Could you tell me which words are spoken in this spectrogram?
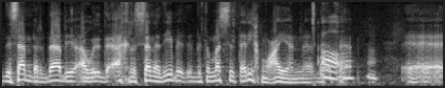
ديسمبر ده بي أو ده آخر السنة دي بت- بتمثل تاريخ معين آه آه. آه،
